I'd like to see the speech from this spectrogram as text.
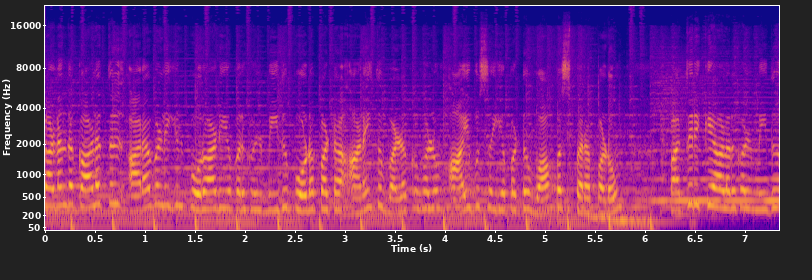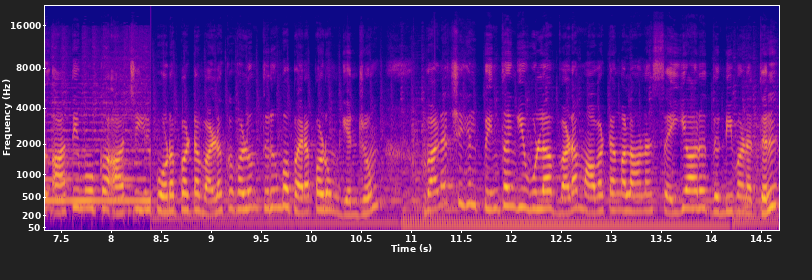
கடந்த காலத்தில் அறவழியில் போராடியவர்கள் மீது போடப்பட்ட அனைத்து வழக்குகளும் ஆய்வு செய்யப்பட்டு வாபஸ் பெறப்படும். பத்திரிகையாளர்கள் மீது அதிமுக ஆட்சியில் போடப்பட்ட வழக்குகளும் திரும்ப பெறப்படும் என்றும் வளர்ச்சியில் பின்தங்கியுள்ள வட மாவட்டங்களான செய்யாறு திண்டிவனத்தில்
